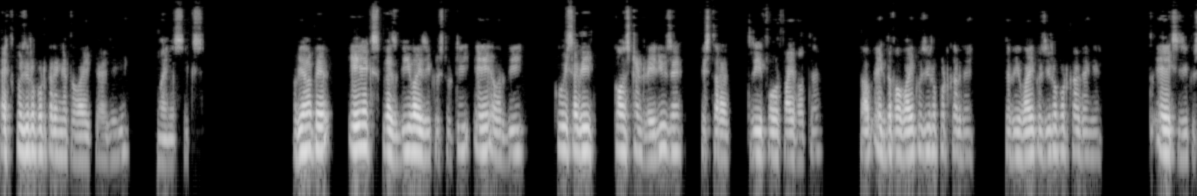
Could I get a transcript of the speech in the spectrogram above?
एक्स को ज़ीरो पुट करेंगे तो वाई क्या आ जाएगी? माइनस सिक्स अब यहाँ पे a x plus b y is equal to t a और बी कोई सभी कांस्टेंट वैल्यूज़ हैं, इस तरह थ्री फोर फाइव होते हैं। तो आप एक दफ़ा वाई को ज़ीरो पुट कर दें, जब ये वाई को ज़ीरो पुट कर देंगे तो a x is equal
